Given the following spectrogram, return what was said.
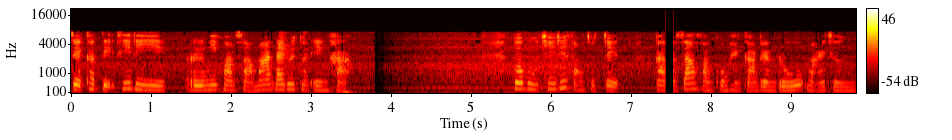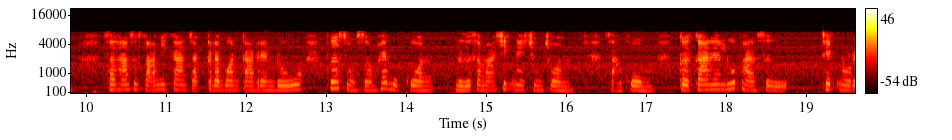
เจตคติที่ดี หรือมีความสามารถได้ด้วยตนเองค่ะ ตัวบ่งชี้ที่ 2.7 การสร้างสังคมแห่งการเรียนรู้ หมายถึง สถานศึกษามีการจัดกระบวนการเรียนรู้ เพื่อส่งเสริมให้บุคคล หรือสมาชิกในชุมชน สังคม เกิดการเรียนรู้ผ่านสื่อ เทคโนโล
